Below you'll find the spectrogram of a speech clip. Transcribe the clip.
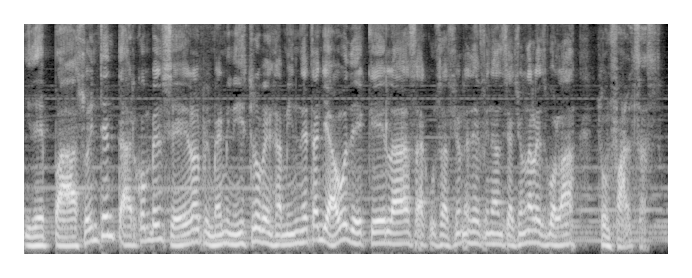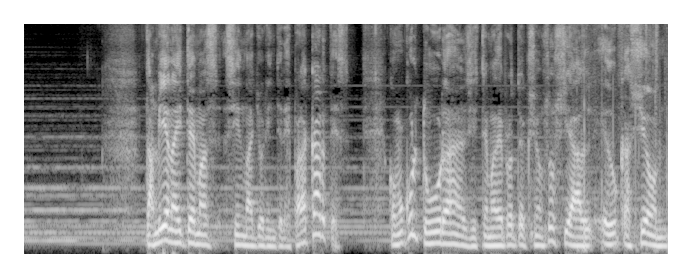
y de paso intentar convencer al primer ministro Benjamín Netanyahu de que las acusaciones de financiación a Hezbollah son falsas. También hay temas sin mayor interés para Cartes, como cultura, el sistema de protección social, educación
